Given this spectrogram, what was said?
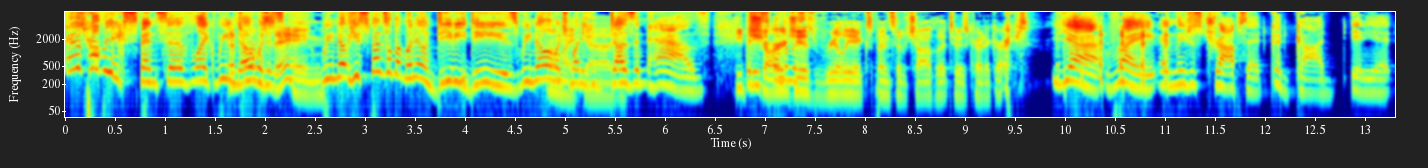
And it's probably expensive. Like we That's know what what his saying. we know he spends all that money on DVDs. We know how Oh much money God. he doesn't have. He that spent on this- charges really expensive chocolate to his credit card. yeah, right. And he just drops it. Good God, idiot.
